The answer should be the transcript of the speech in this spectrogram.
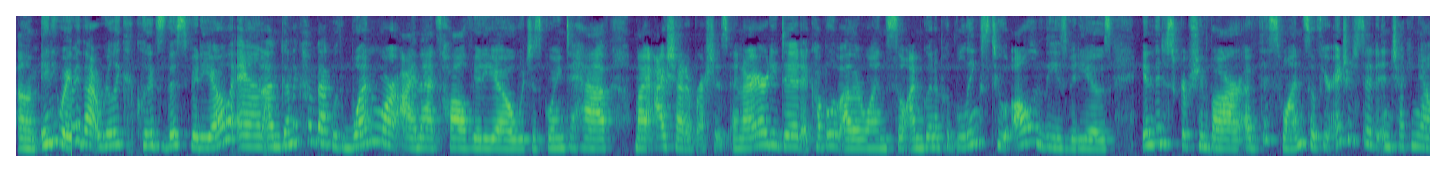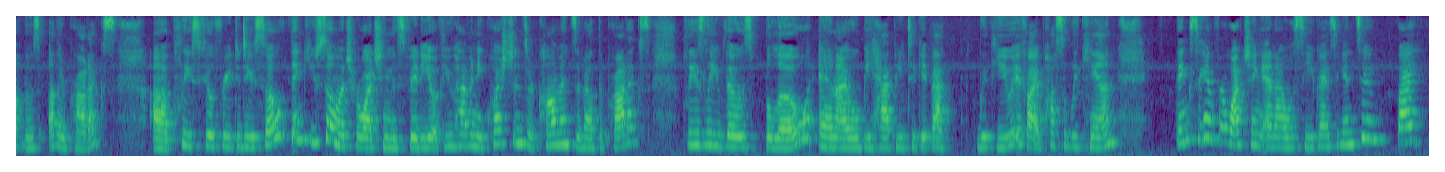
Um, anyway, that really concludes this video, and I'm going to come back with one more IMATS haul video, which is going to have my eyeshadow brushes. And I already did a couple of other ones, so I'm going to put links to all of these videos in the description bar of this one. So if you're interested in checking out those other products, uh, please feel free to do so. Thank you so much for watching this video. If you have any questions or comments about the products, please leave those below, and I will be happy to get back with you if I possibly can. Thanks again for watching, and I will see you guys again soon. Bye!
